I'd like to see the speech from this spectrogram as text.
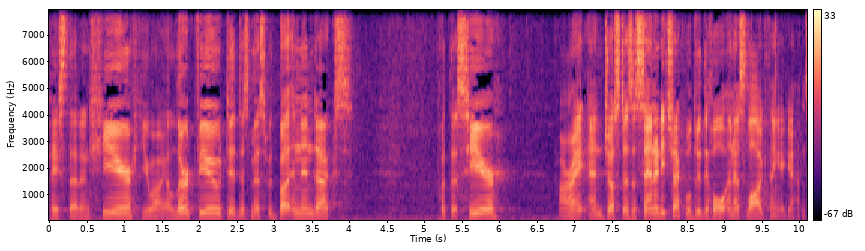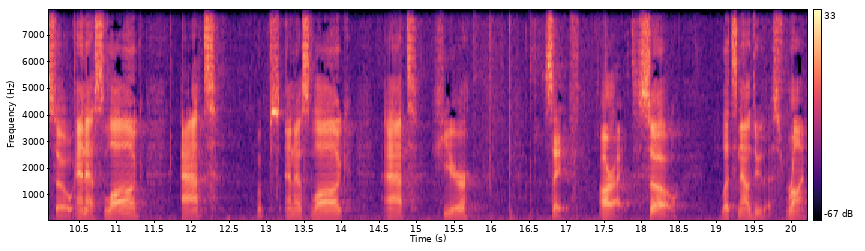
Paste that in here. UI alert view, did dismiss with button index. Put this here. All right, and just as a sanity check, we'll do the whole nslog thing again. So nslog at, whoops, nslog at here, save. All right, so let's now do this. Run,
